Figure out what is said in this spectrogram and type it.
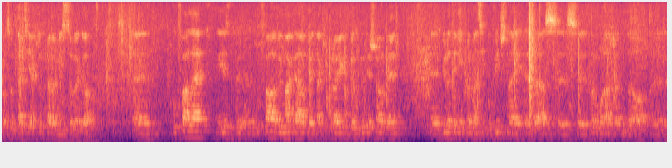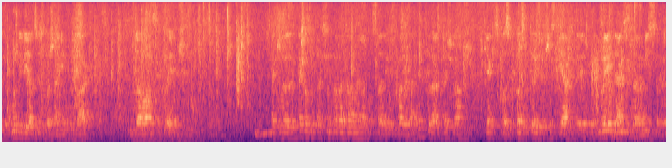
konsultacji aktów prawa miejscowego. E, W uchwale jest, uchwała wymaga, aby taki projekt był wywieszony w Biuletynie Informacji Publicznej wraz z formularzem do, e, umożliwiającym zgłaszanie uwag do projektu. Także te konsultacje są prowadzone na podstawie uchwały Rady, która określa w jaki sposób konsultuje się wszystkie akty, projekty aktów prawa miejscowego.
